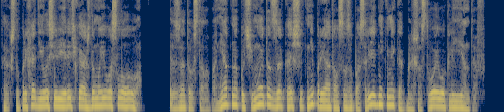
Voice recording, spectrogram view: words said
так что приходилось верить каждому его слову. Зато стало понятно, почему этот заказчик не прятался за посредниками, как большинство его клиентов.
